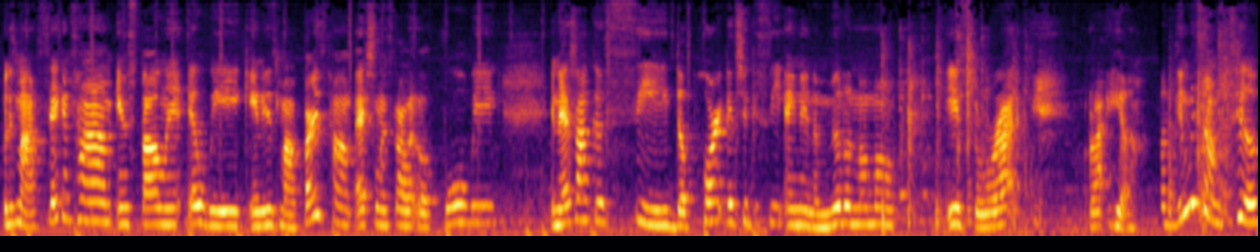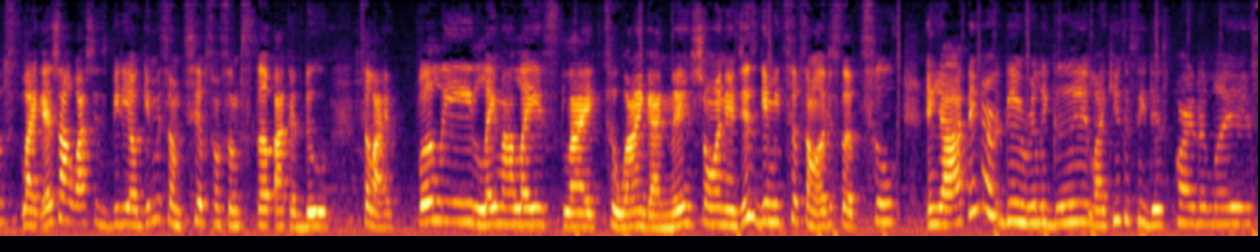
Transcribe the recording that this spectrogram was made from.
but it's my second time installing a wig. And it's my first time actually installing a full wig. And as y'all can see the part that you can see ain't in the middle no more. It's right right here. Give me some tips like as y'all watch this video give me some tips on some stuff i could do to like fully lay my lace like to where i ain't got nothing showing and just give me tips on other stuff too. And y'all i think i did really good. Like you can see this part of the lace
